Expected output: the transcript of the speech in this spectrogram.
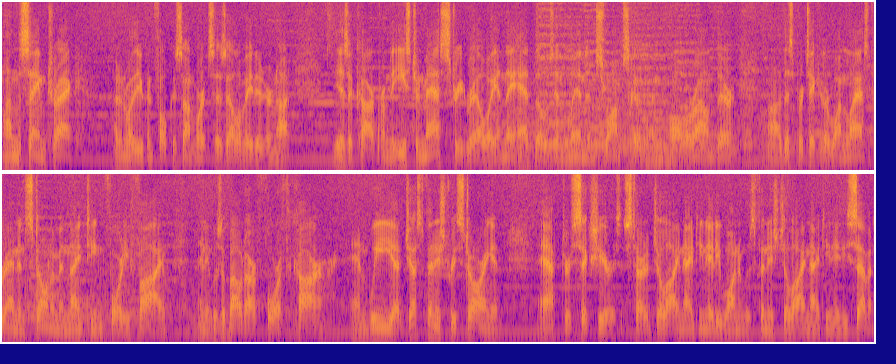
on the same track, I don't know whether you can focus on where it says elevated or not, is a car from the Eastern Mass Street Railway, and they had those in Lynn and Swampscott and all around there. Uh, this particular one last ran in Stoneham in 1945, and it was about our fourth car, and we uh, just finished restoring it after six years. It started July 1981 and was finished July 1987.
